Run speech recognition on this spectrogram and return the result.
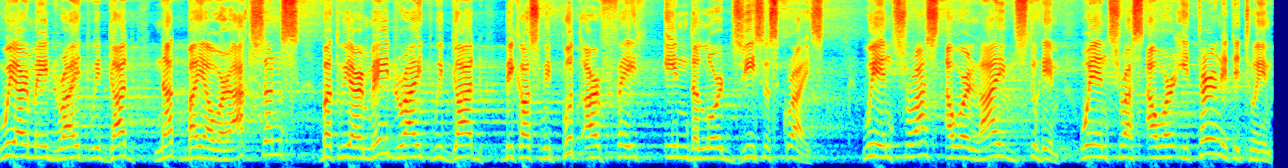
We are made right with God not by our actions, but we are made right with God because we put our faith in the Lord Jesus Christ. We entrust our lives to Him. We entrust our eternity to Him.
